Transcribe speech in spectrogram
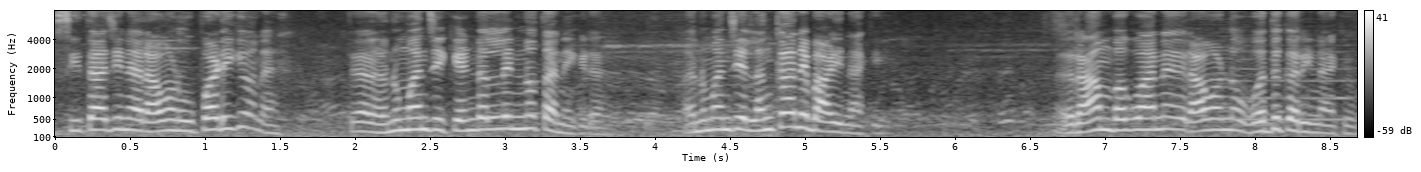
સીતાજીને રાવણ ઉપાડી ગયો ને, ત્યારે હનુમાનજી કેન્ડલ લઈને નહોતા નીકળ્યા. હનુમાનજીએ લંકાને બાળી નાખી. રામ ભગવાને રાવણનો વધ કરી નાખ્યો.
